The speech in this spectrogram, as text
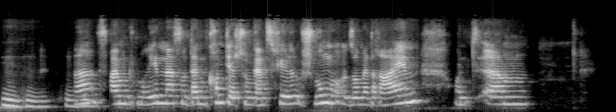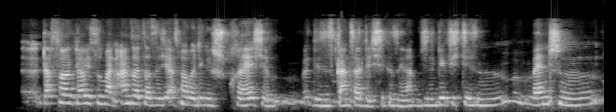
Mhm, ja, mhm. zwei Minuten reden lassen und dann kommt ja schon ganz viel Schwung so mit rein. Und ähm, das war, glaube ich, so mein Ansatz, dass ich erstmal über die Gespräche, dieses ganzheitliche gesehen habe, wirklich diesen Menschen,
